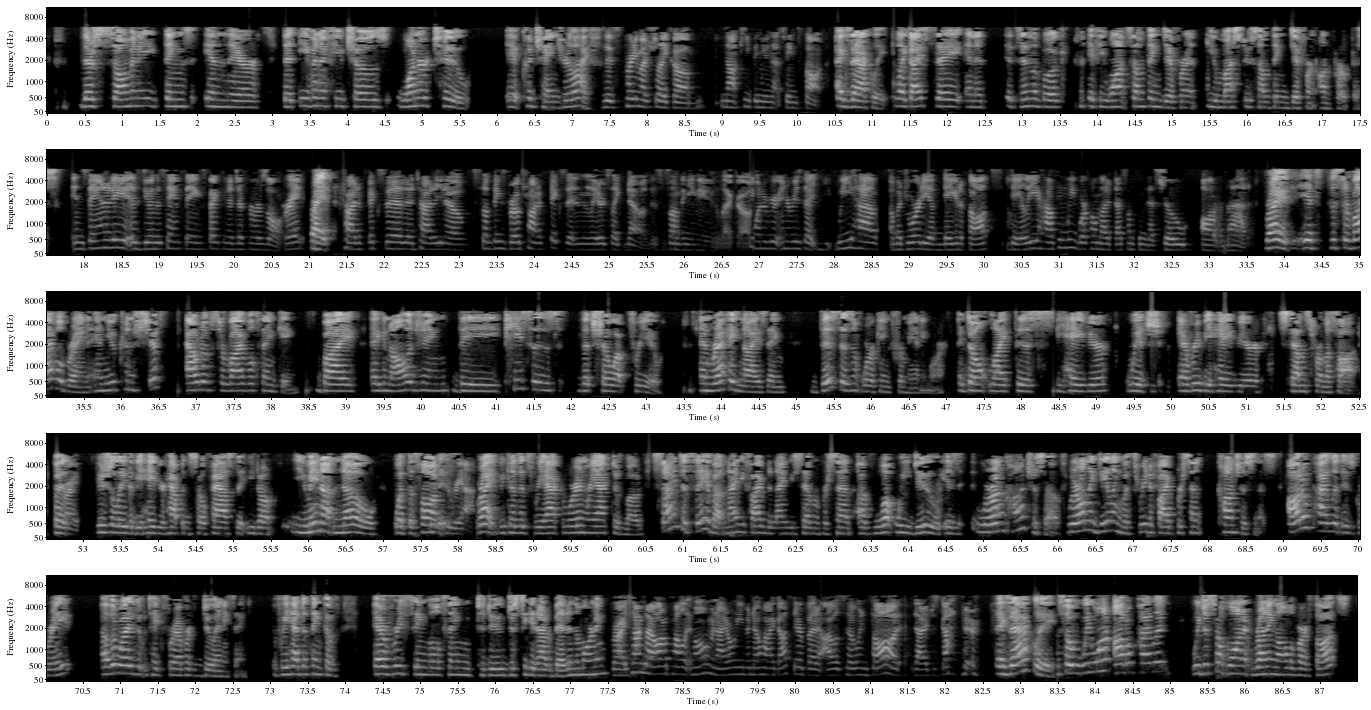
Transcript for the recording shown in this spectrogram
There's so many things in there that even if you chose one or two, it could change your life. It's pretty much like um not keeping you in that same thought. Exactly. Like I say, and it, It's in the book. If you want something different, you must do something different on purpose. Insanity is doing the same thing, expecting a different result, right? Right. Try to fix it and try to, you know, something's broke, trying to fix it, and then later it's like, no, this is something you need to let go. One of your interviews that we have a majority of negative thoughts daily. How can we work on that if that's something that's so automatic? Right. It's the survival brain and you can shift out of survival thinking by acknowledging the pieces that show up for you and recognizing this isn't working for me anymore. I don't like this behavior, which every behavior stems from a thought, but Right. Usually the behavior happens so fast that you don't, you may not know what the thought is. react. Right, because it's react, we're in reactive mode. Scientists say about 95 to 97% of what we do is we're unconscious of. We're only dealing with 3 to 5% consciousness. Autopilot is great. Otherwise it would take forever to do anything. If we had to think of every single thing to do just to get out of bed in the morning, Right. Sometimes I autopilot home and I don't even know how I got there, but I was so in thought that I just got there. Exactly. So we want autopilot. We just don't want it running all of our thoughts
